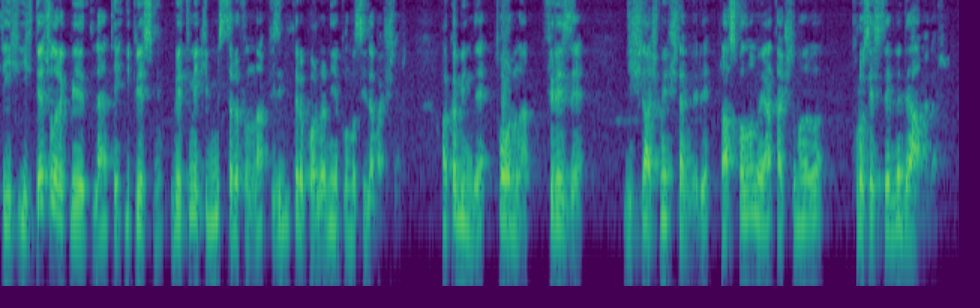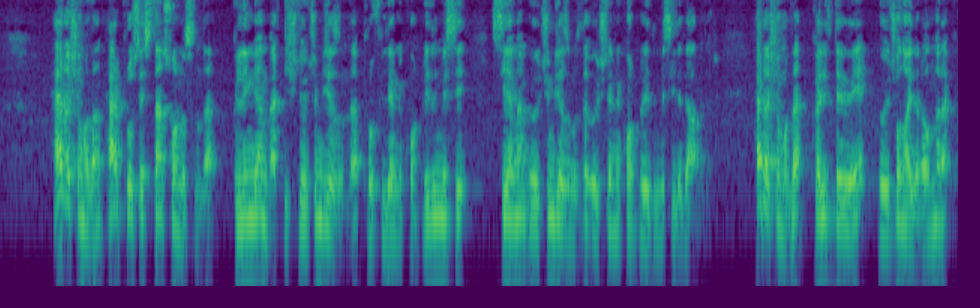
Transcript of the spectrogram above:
Te- İhtiyaç olarak belirtilen teknik resmin üretim ekibimiz tarafından fizibilite raporlarının yapılmasıyla başlar. Akabinde torna, freze, dişli açma işlemleri, rastlama veya taşlama prosesleriyle devam eder. Her aşamadan, her prosesten sonrasında Klingenberg dişli ölçüm cihazında profillerinin kontrol edilmesi, CMM ölçüm cihazımızda ölçülerinin kontrol edilmesiyle devam eder. Her aşamada kalite ve ölçü onayları alınarak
